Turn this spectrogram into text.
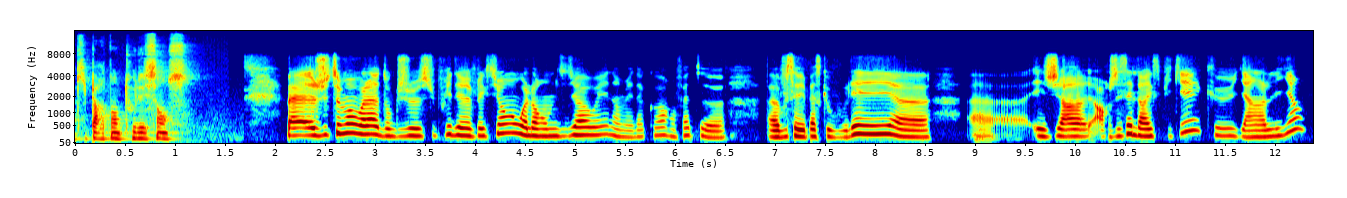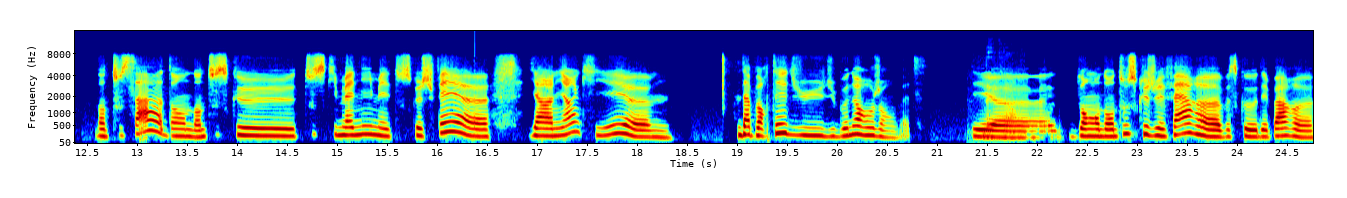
qui part dans tous les sens? Bah justement voilà donc je suis pris des réflexions ou alors on me dit ah oui non mais d'accord en fait euh, vous savez pas ce que vous voulez et j'essaie de leur expliquer qu'il y a un lien dans tout ça, dans, dans, tout ce que tout ce qui m'anime et tout ce que je fais, euh, il y a un lien qui est euh, d'apporter du, du, bonheur aux gens en fait. Et euh, dans, dans, tout ce que je vais faire, parce qu'au départ,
